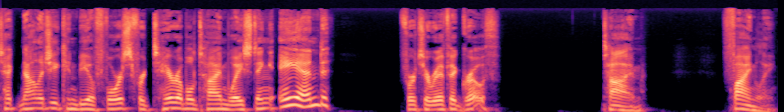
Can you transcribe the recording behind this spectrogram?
Technology can be a force for terrible time wasting and for terrific growth. Time. Finally,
